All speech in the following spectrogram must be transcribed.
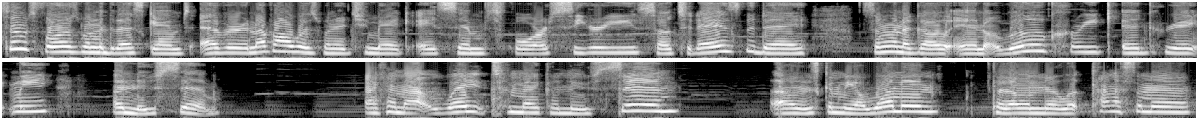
Sims 4 is one of the best games ever, and I've always wanted to make a Sims 4 series, so today is the day. So I'm going to go in Willow Creek and create me a new Sim. I cannot wait to make a new Sim. Uh, it's going to be a woman, because I want to look kind of similar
